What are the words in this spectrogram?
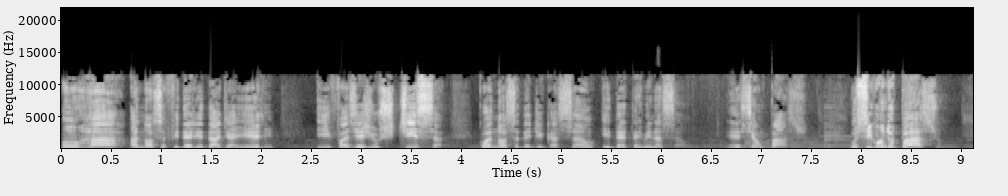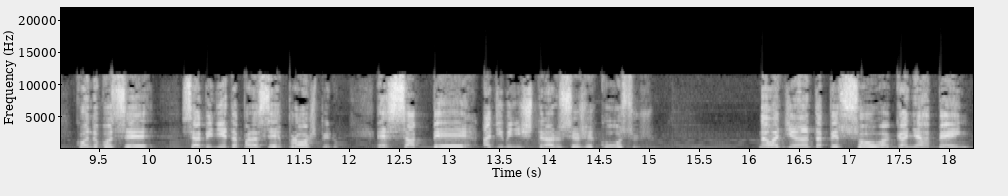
honrar a nossa fidelidade a Ele e fazer justiça com a nossa dedicação e determinação. Esse é um passo. O segundo passo, quando você se habilita para ser próspero, é saber administrar os seus recursos. Não adianta a pessoa ganhar bem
